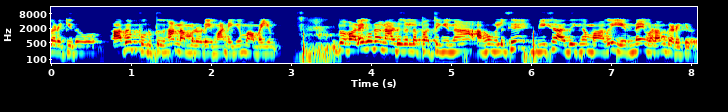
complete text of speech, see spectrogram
கிடைக்குதோ? அதை பொறுத்து தான் நம்மளுடைய வணிகம் அமையும். இப்போ வளைகுடா நாடுகளில் பார்த்தீங்கன்னா அவங்களுக்கு மிக அதிகமாக எண்ணெய் வளம் கிடைக்குது.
